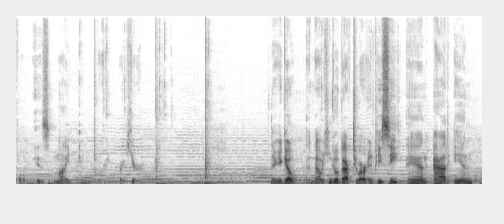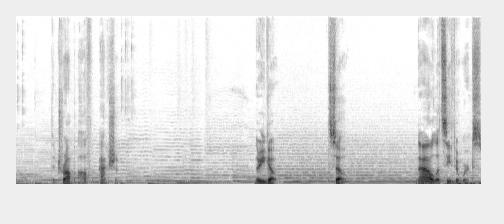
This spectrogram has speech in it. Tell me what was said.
Full is my inventory right here. There you go. And now we can go back to our NPC and add in the drop off action. There you go. So, now let's see if it works.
